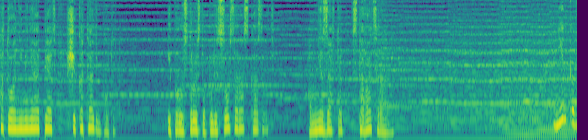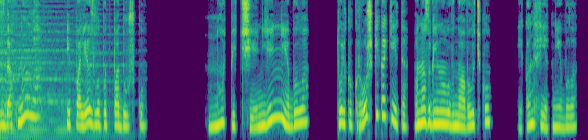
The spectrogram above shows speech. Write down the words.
А то они меня опять щекотать будут. И про устройство пылесоса рассказывать. А мне завтра вставать рано. Нинка вздохнула и полезла под подушку. Но печенья не было. Только крошки какие-то. Она заглянула в наволочку, и конфет не было.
